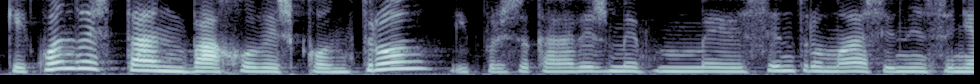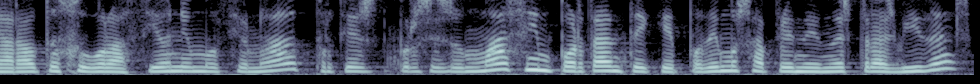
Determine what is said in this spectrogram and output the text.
Que cuando están bajo descontrol, y por eso cada vez me, centro más en enseñar autorregulación emocional, porque es el proceso más importante que podemos aprender en nuestras vidas,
